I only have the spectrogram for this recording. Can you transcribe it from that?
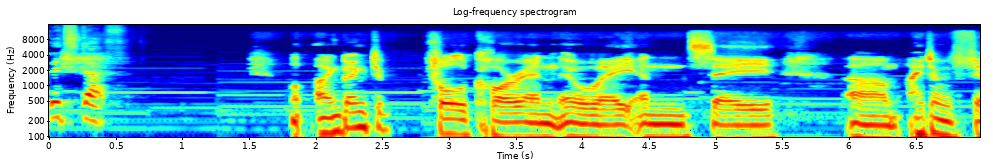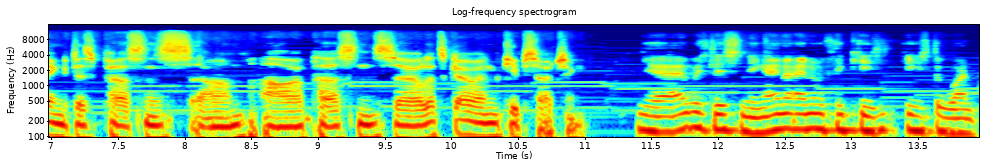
Good stuff. Well, I'm going to pull Corin away and say, um, I don't think this person's um, our person, so let's go and keep searching. Yeah, I was listening. I don't, I don't think he's he's the one.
